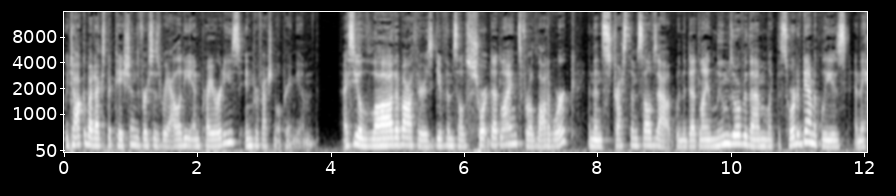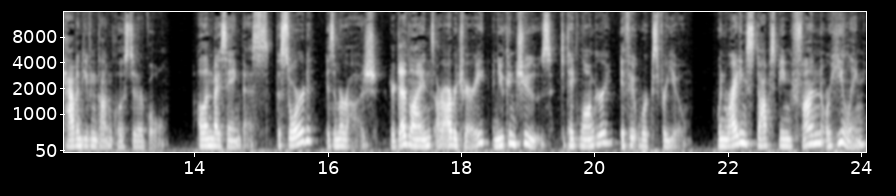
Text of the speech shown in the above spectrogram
We talk about expectations versus reality and priorities in Professional Premium. I see a lot of authors give themselves short deadlines for a lot of work and then stress themselves out when the deadline looms over them like the sword of Damocles and they haven't even gotten close to their goal. I'll end by saying this the sword is a mirage. Your deadlines are arbitrary, and you can choose to take longer if it works for you. When writing stops being fun or healing,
